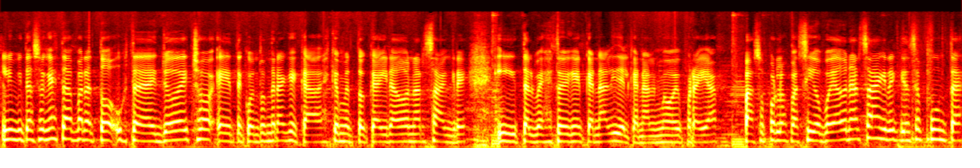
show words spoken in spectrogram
la invitación está para todos ustedes. Yo, de hecho, eh, te cuento, Andrea, que cada vez que me toca ir a donar sangre y tal vez estoy en el canal y del canal me voy para allá, paso por los pasillos, voy a donar sangre, ¿quién se apunta?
